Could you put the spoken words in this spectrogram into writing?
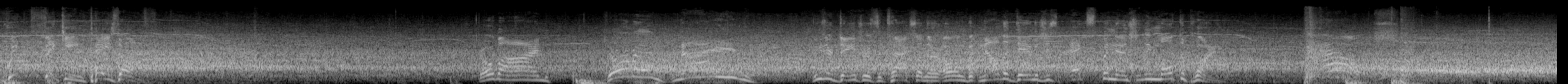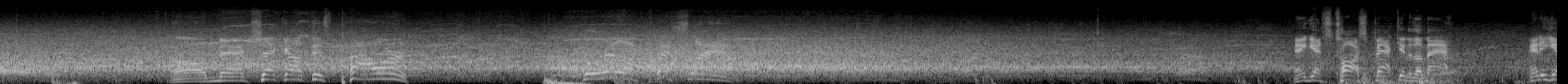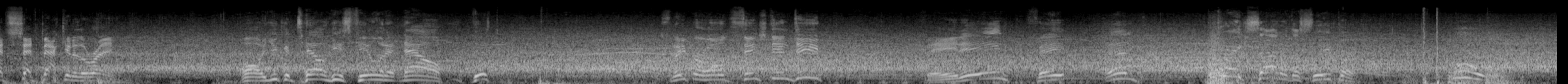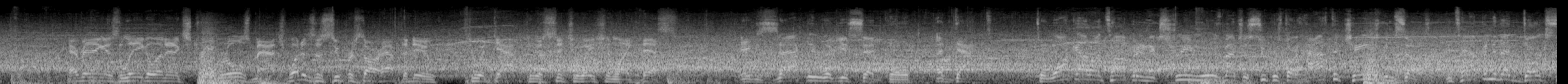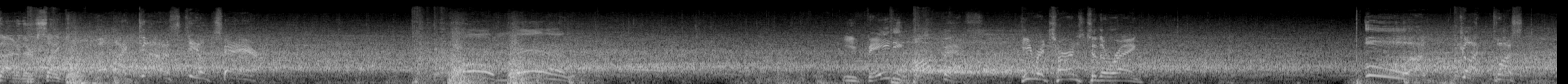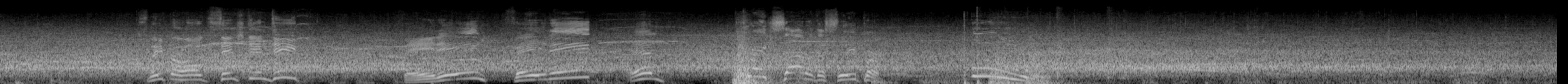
Quick thinking pays off. Go behind. German! Nine! These are dangerous attacks on their own, but now the damage is exponentially multiplying. Man, check out this power! Gorilla press slam! And gets tossed back into the mat. And he gets set back into the ring. Oh, you can tell he's feeling it now. This Sleeper hold cinched in deep. fading, fade, and breaks out of the sleeper. Ooh. Everything is legal in an Extreme Rules match. What does a superstar have to do to adapt to a situation like this? Exactly what you said, Cole. Adapt. To walk out on top in an Extreme Rules match, a superstar has to change themselves and tap into that dark side of their psyche. Oh my God, a steel chair! Oh, man. Evading offense. He returns to the ring. Ooh, a gut bust. Sleeper hold cinched in deep. Fading, fading, and breaks out of the sleeper. Ooh!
